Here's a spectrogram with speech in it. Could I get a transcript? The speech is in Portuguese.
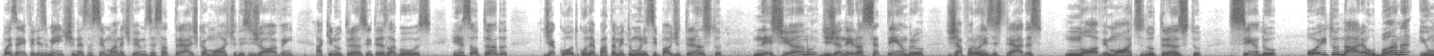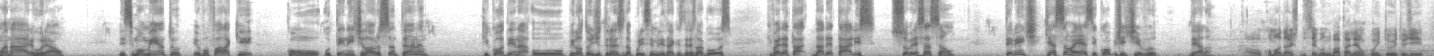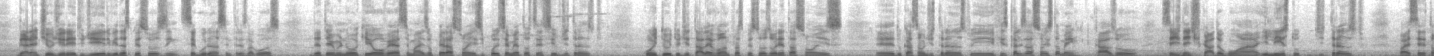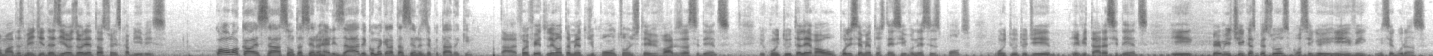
Pois é, infelizmente, nessa semana tivemos essa trágica morte desse jovem aqui no trânsito em Três Lagoas. E ressaltando, de acordo com o Departamento Municipal de Trânsito, neste ano, de janeiro a setembro, já foram registradas nove mortes no trânsito, sendo oito na área urbana e uma na área rural. Nesse momento, eu vou falar aqui com o Tenente Lauro Santana, que coordena o pilotão de trânsito da Polícia Militar aqui de Três Lagoas, que vai dar detalhes sobre essa ação. Tenente, que ação é essa e qual o objetivo dela? Ah, o comandante do 2 Batalhão, com o intuito de garantir o direito de ir e vir das pessoas em segurança em Três Lagoas, determinou que houvesse mais operações de policiamento ostensivo de trânsito, com o intuito de estar levando para as pessoas orientações, eh, educação de trânsito e fiscalizações também. Caso seja identificado algum ilícito de trânsito, vai ser tomadas medidas e as orientações cabíveis. Qual local essa ação está sendo realizada e como é que ela está sendo executada aqui? Tá, foi feito o levantamento de pontos onde teve vários acidentes e com o intuito de levar o policiamento ostensivo nesses pontos, com o intuito de evitar acidentes e permitir que as pessoas consigam ir e vir em segurança.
